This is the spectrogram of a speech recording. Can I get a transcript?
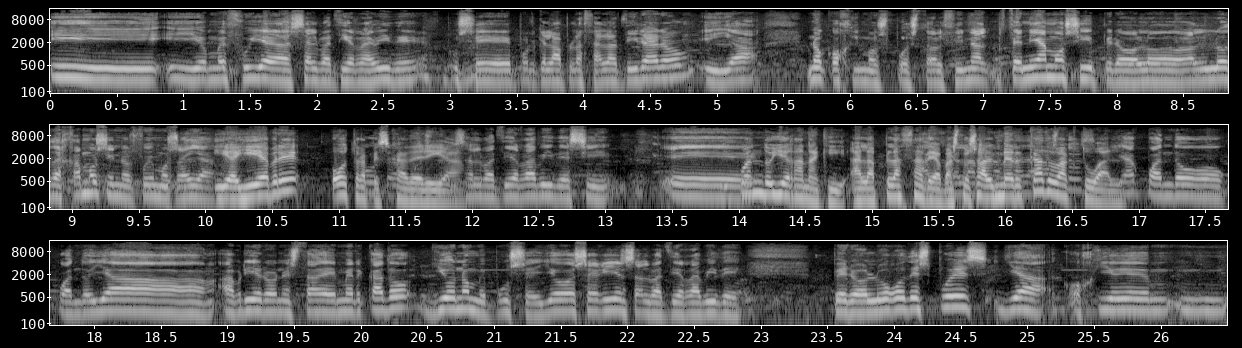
Y, y yo me fui a Salvatierra Vide, puse porque la plaza la tiraron y ya no cogimos puesto al final. Teníamos sí, pero lo, lo dejamos y nos fuimos allá. Y allí abre otra pescadería. Salvatierra Vide, sí. Eh, ¿Y cuándo llegan aquí, a la plaza de Abastos, al mercado actual? ya cuando, cuando ya abrieron este mercado, yo no me puse, yo seguí en Salvatierra Vide. Pero luego después ya cogí, mm,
